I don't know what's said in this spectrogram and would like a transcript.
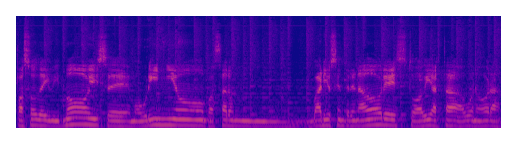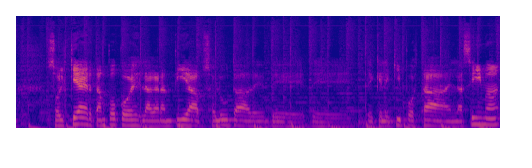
pasó David Moyes, eh, Mourinho, pasaron varios entrenadores, todavía está, bueno, ahora Solskjaer tampoco es la garantía absoluta de, de- de- de que el equipo está en la cima.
